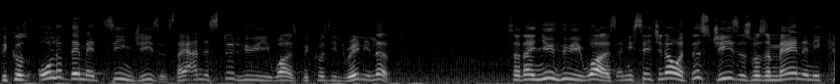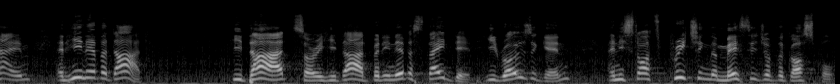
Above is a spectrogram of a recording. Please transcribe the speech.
Because all of them had seen Jesus. They understood who he was because he really lived. So they knew who he was. And he said, You know what? This Jesus was a man and he came and he never died. He died, sorry, he died, but he never stayed dead. He rose again and he starts preaching the message of the gospel.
